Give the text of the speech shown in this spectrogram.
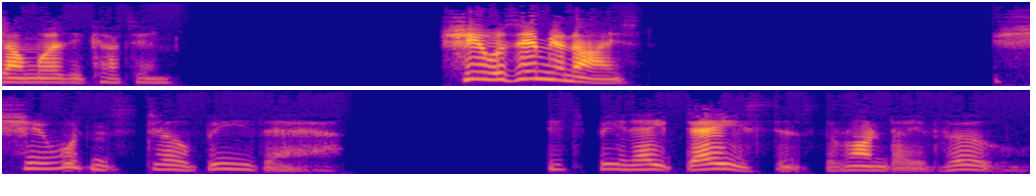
Dunworthy cut in. She was immunized. She wouldn't still be there. It's been eight days since the rendezvous.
